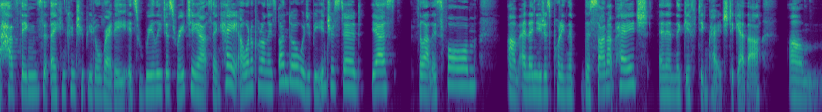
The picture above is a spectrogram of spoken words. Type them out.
have things that they can contribute already, it's really just reaching out saying, Hey, I want to put on this bundle. Would you be interested? Yes. Fill out this form. Um, and then you're just putting the, the sign up page and then the gifting page together. Um,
